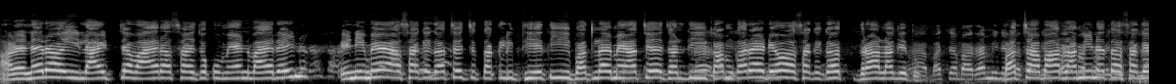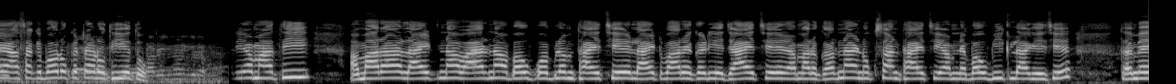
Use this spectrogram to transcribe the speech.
हाणे न रही लाइट जा वायर असांजे जेको मेन वायर आहिनि इन में असांखे गच च तकलीफ़ थिए थी बदिले में अचे जल्दी कमु कराए ॾियो असांखे गदरा लॻे थो बच्चा ॿार रमी न था सघे असांखे बड़ो किटाड़ो थिए થતો એમાંથી અમારા લાઇટના વાયરના બહુ પ્રોબ્લેમ થાય છે લાઇટ વારે ઘડીએ જાય છે અમારા ઘરના નુકસાન થાય છે અમને બહુ બીક લાગે છે તમે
